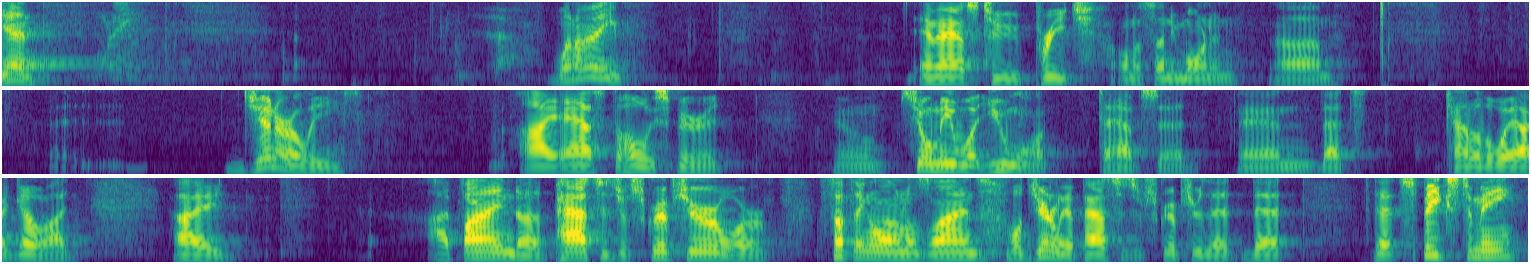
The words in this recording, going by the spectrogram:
Again. When I am asked to preach on a Sunday morning, um, generally I ask the Holy Spirit, you know, show me what you want to have said, and that's kind of the way I go. I, I, I find a passage of Scripture or something along those lines, well, generally a passage of Scripture that, that, that speaks to me,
